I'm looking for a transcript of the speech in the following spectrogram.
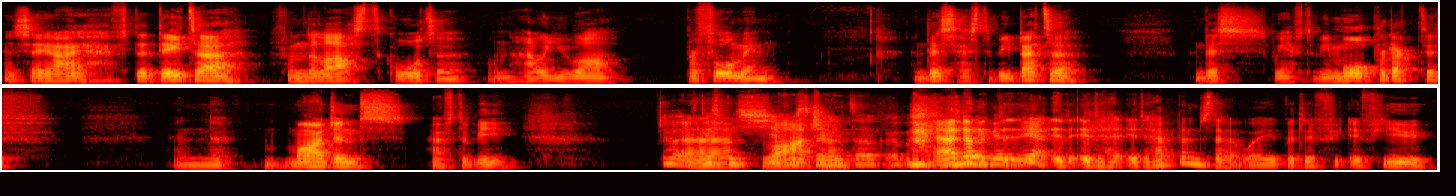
and say, I have the data from the last quarter on how you are performing. And this has to be better, and this we have to be more productive, and the margins have to be. Oh, it Uh, gives me larger. talk about Yeah, no, like but yeah. it, it, it happens that way. But if if you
